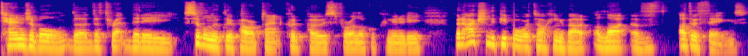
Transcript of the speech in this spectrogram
tangible the, the threat that a civil nuclear power plant could pose for a local community. But actually, people were talking about a lot of other things.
